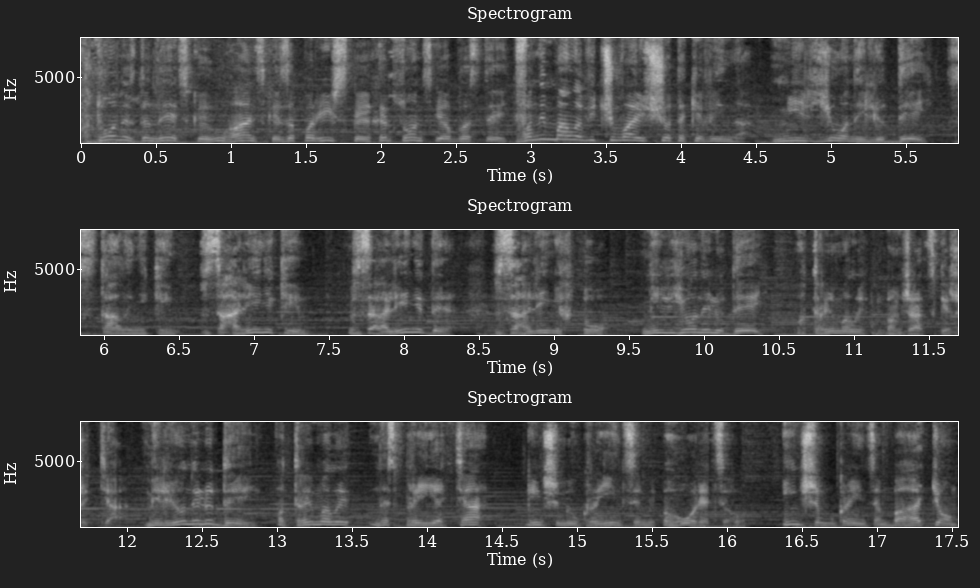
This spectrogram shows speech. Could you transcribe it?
Хто не з Донецької, Луганської, Запорізької, Херсонської областей. Вони мало відчувають, що таке війна. Мільйони людей стали ніким. Взагалі ніким. Взагалі ніде, взагалі ніхто. Мільйони людей отримали бомжатське життя. Мільйони людей отримали несприяття іншими українцями горя цього, іншим українцям, багатьом.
